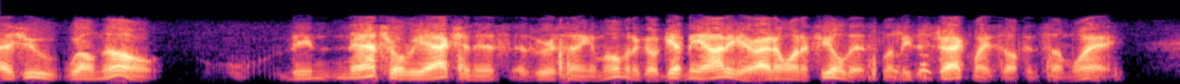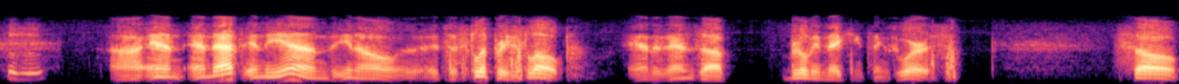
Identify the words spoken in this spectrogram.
as you well know, the natural reaction is, as we were saying a moment ago, get me out of here. I don't want to feel this. Let me distract myself in some way. mhm Uh, and and that, in the end, you know, it's a slippery slope, and it ends up really making things worse. So,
